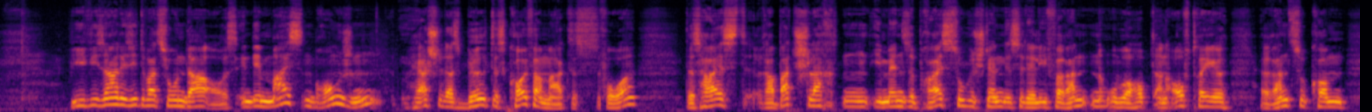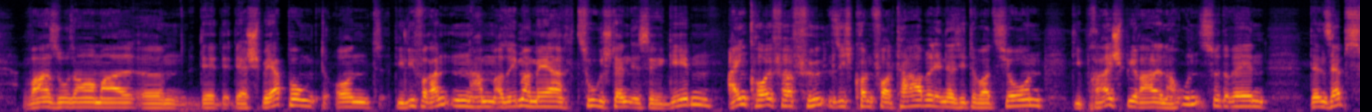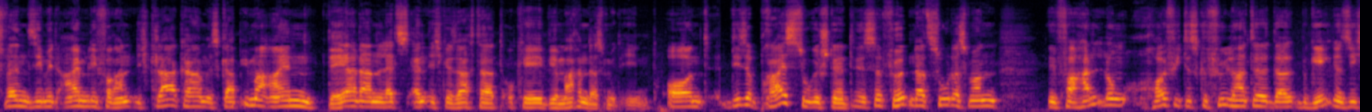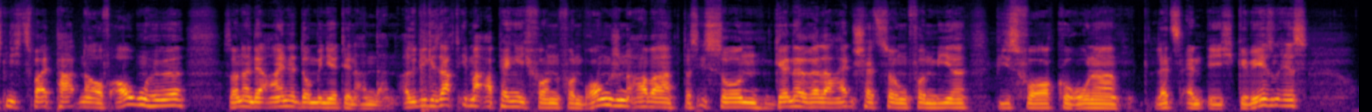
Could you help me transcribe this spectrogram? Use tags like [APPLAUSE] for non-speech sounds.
Wie, wie sah die Situation da aus? In den meisten Branchen herrschte das Bild des Käufermarktes vor. Das heißt, Rabattschlachten, immense Preiszugeständnisse der Lieferanten, um überhaupt an Aufträge ranzukommen war so, sagen wir mal, ähm, der, der Schwerpunkt. Und die Lieferanten haben also immer mehr Zugeständnisse gegeben. Einkäufer fühlten sich komfortabel in der Situation, die Preisspirale nach unten zu drehen. Denn selbst wenn sie mit einem Lieferanten nicht klarkamen, es gab immer einen, der dann letztendlich gesagt hat, okay, wir machen das mit ihnen. Und diese Preiszugeständnisse führten dazu, dass man in Verhandlungen häufig das Gefühl hatte, da begegnen sich nicht zwei Partner auf Augenhöhe, sondern der eine dominiert den anderen. Also wie gesagt, immer abhängig von, von Branchen, aber das ist so eine generelle Einschätzung von mir, wie es vor Corona letztendlich gewesen ist.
